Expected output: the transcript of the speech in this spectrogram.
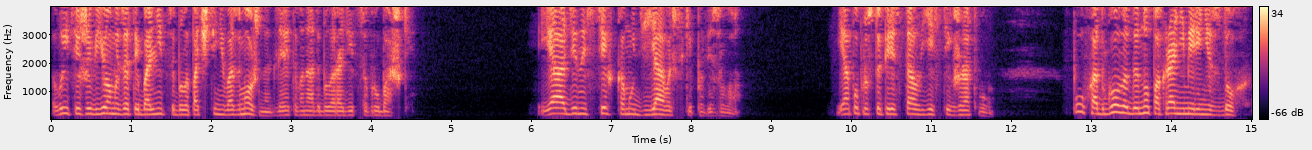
Выйти живьем из этой больницы было почти невозможно, для этого надо было родиться в рубашке. Я один из тех, кому дьявольски повезло. Я попросту перестал есть их жратву. Пух от голода, но, по крайней мере, не сдох.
